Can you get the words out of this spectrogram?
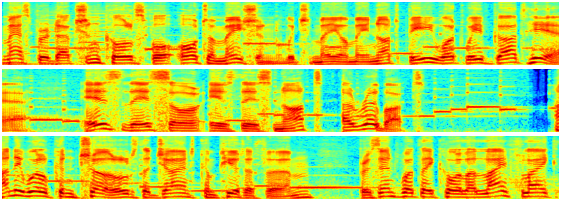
Mass production calls for automation, which may or may not be what we've got here. Is this or is this not a robot? Honeywell Controls, the giant computer firm, present what they call a lifelike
